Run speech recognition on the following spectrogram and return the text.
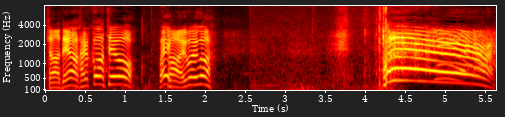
자, 내가 갈 것 같아요. 자, 이거, 이거. 헤이!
